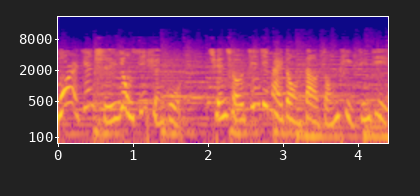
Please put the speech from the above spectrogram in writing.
摩尔坚持用心选股，全球经济脉动到总体经济，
